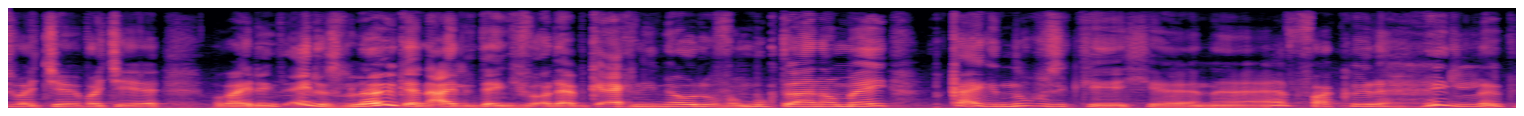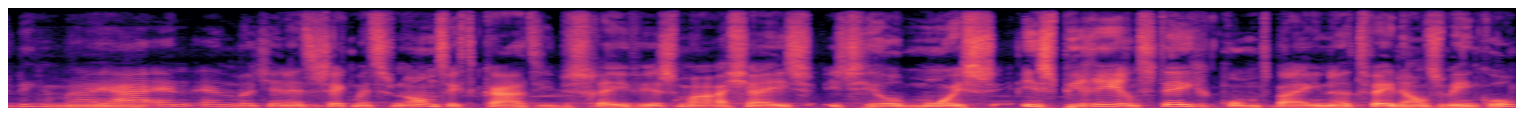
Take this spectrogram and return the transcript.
wat je, wat je, waarbij je denkt, hé, dat is leuk. En eigenlijk denk je, oh, dat heb ik echt niet nodig. Of wat moet ik daar nou mee? Bekijk het nog eens een keertje. En eh, vaak kun je er hele leuke dingen mee Nou ja, en, en wat je net zegt met zo'n aanzichtkaart die beschreven is. Maar als jij iets, iets heel moois, inspirerends tegenkomt bij een eh, tweedehands winkel,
